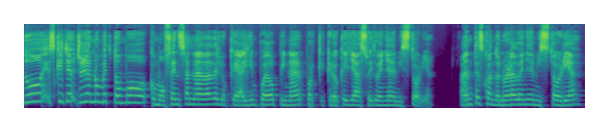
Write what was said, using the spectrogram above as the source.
no, es que ya, yo ya no me tomo como ofensa nada de lo que alguien pueda opinar porque creo que ya soy dueña de mi historia. Antes, cuando no era dueña de mi historia,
